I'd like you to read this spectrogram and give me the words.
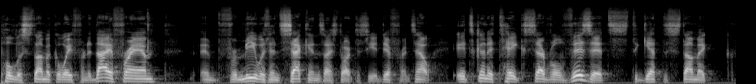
pull the stomach away from the diaphragm, and for me, within seconds, I start to see a difference. Now, it's going to take several visits to get the stomach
